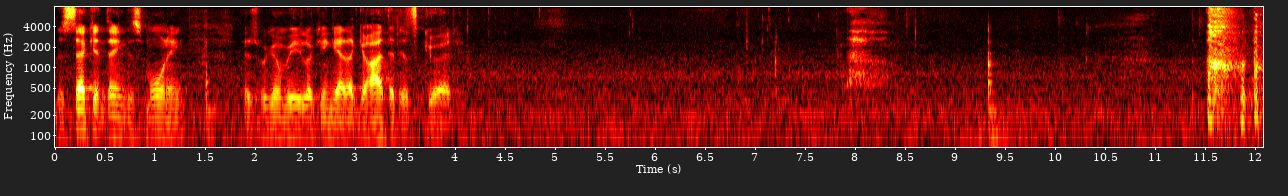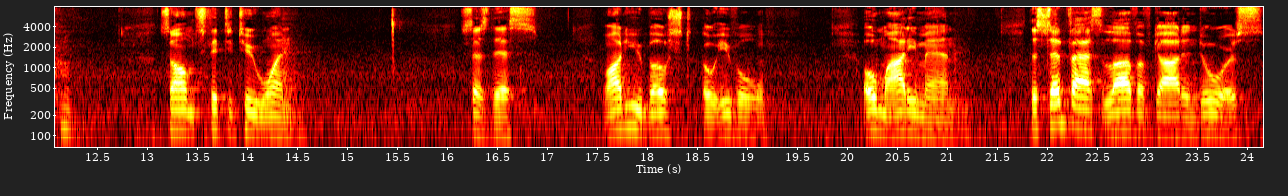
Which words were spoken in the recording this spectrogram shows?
The second thing this morning is we're going to be looking at a God that is good. Psalms 52 1 says this Why do you boast, O evil, O mighty man? The steadfast love of God endures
